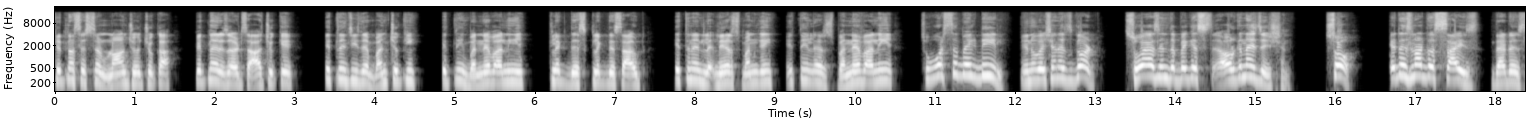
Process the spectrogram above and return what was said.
कितना सिस्टम लॉन्च हो चुका? कितने रिजल्ट्स आ चुके? इतनी चीज़ें बन चुकी? इतनी बनने वाली हैं। Click this click this out इतने लेयर्स बन गई। इतनी लेयर्स बनने वाली हैं। So what's the big deal innovation is good so as in the biggest organization. So, it is not the size that is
